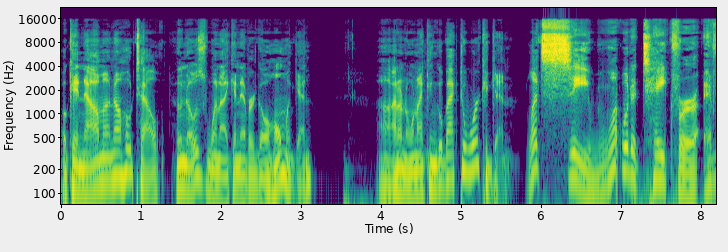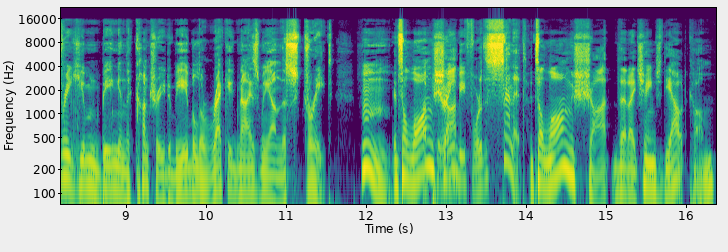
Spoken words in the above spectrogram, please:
Okay, now I'm in a hotel. Who knows when I can ever go home again? Uh, I don't know when I can go back to work again. Let's see. What would it take for every human being in the country to be able to recognize me on the street? Hmm. It's a long shot. before the Senate. It's a long shot that I changed the outcome.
